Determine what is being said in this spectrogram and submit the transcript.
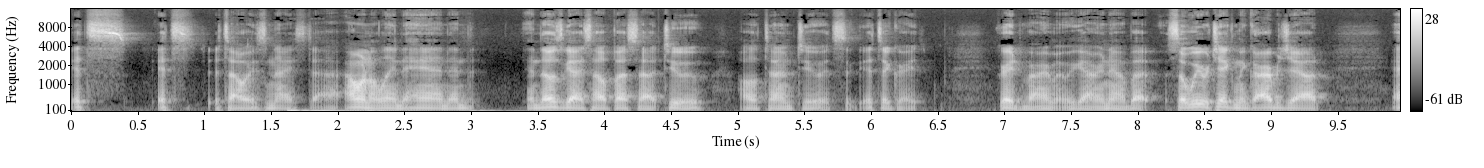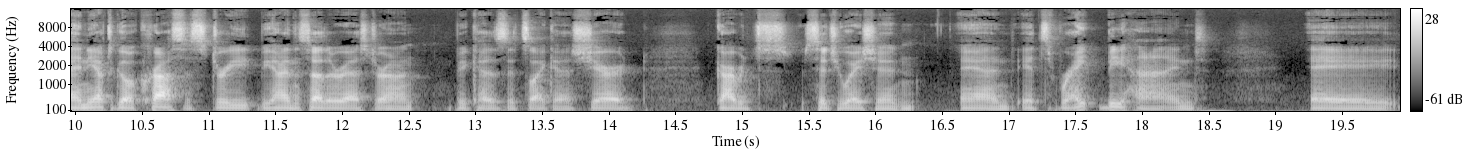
it's it's it's always nice to I want to lend a hand, and and those guys help us out too all the time too. It's it's a great great environment we got right now. But so we were taking the garbage out, and you have to go across the street behind this other restaurant because it's like a shared garbage situation, and it's right behind a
